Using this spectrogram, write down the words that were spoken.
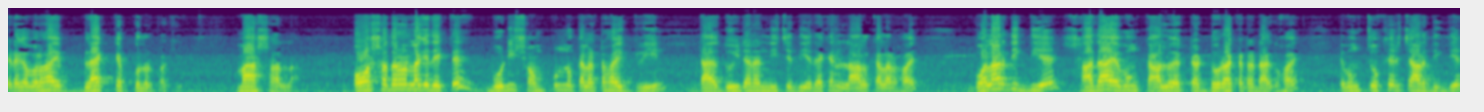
এটাকে বলা হয় ব্ল্যাক ক্যাপ কোনুর পাখি। মাশাল্লাহ অসাধারণ লাগে দেখতে। বডি সম্পূর্ণ কালারটা হয় গ্রিন দুই ডানার নিচে দিয়ে দেখেন লাল কালার হয়। গলার দিক দিয়ে সাদা এবং কালো একটা ডোরা কাটা দাগ হয় এবং চোখের চারদিক দিয়ে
